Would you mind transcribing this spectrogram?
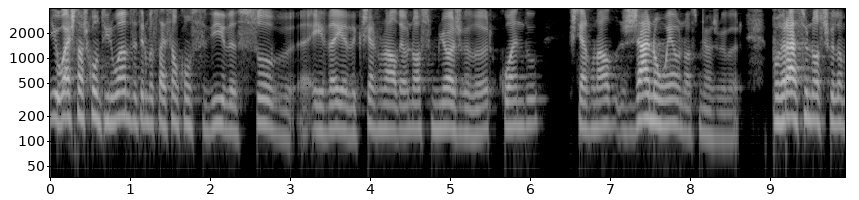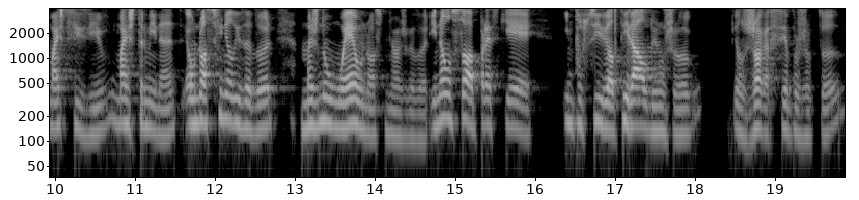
eu acho que nós continuamos a ter uma seleção concebida sob a ideia de que Cristiano Ronaldo é o nosso melhor jogador, quando Cristiano Ronaldo já não é o nosso melhor jogador. Poderá ser o nosso jogador mais decisivo, mais determinante, é o nosso finalizador, mas não é o nosso melhor jogador. E não só parece que é impossível tirá-lo de um jogo, ele joga sempre o jogo todo,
